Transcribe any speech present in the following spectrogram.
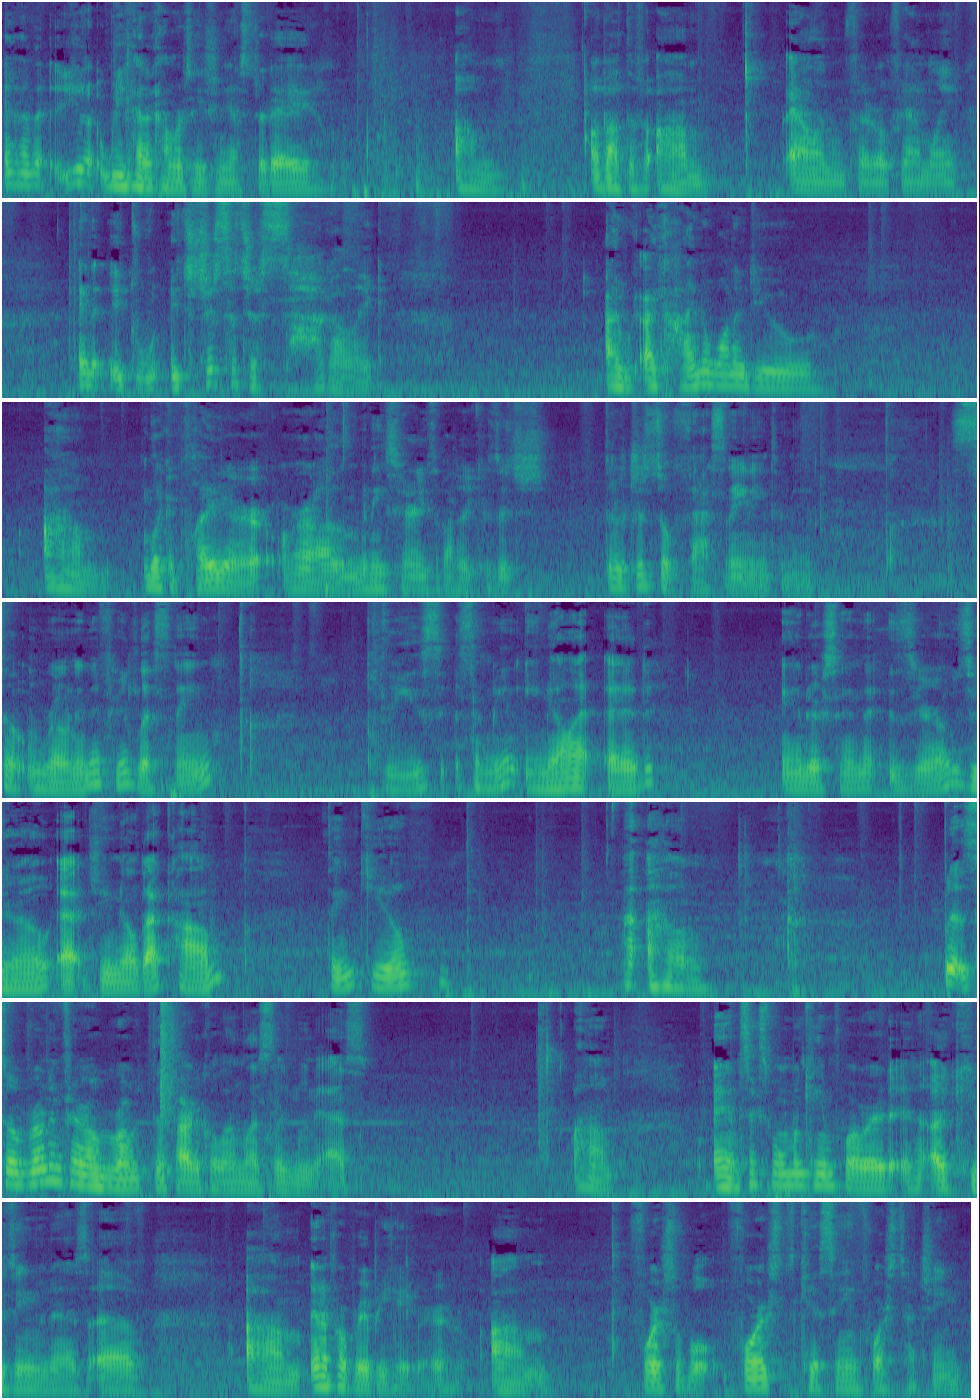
And you know, we had a conversation yesterday um, about the um, Allen Farrow family and it it's just such a saga. Like, I I kind of want to do, um, like a play or or a mini series about it because it's they're just so fascinating to me. So Ronan, if you're listening, please send me an email at ed anderson00 at gmail.com. Thank you. Um, but so Ronan Farrow wrote this article on Leslie Moonves. Um, and Six women came forward and accusing Moonves of um, inappropriate behavior, um, forcible, forced kissing, forced touching.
